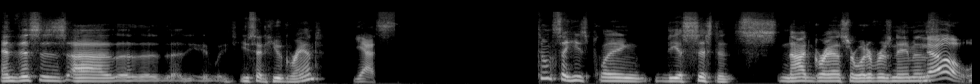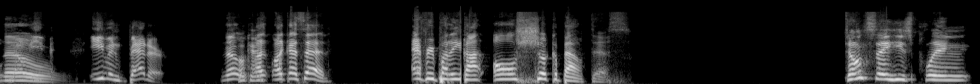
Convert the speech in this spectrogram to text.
And this is uh, the- the- you said Hugh Grant. yes. Don't say he's playing the assistant Snodgrass or whatever his name is. No, No, even, even better. no. Okay. li- like I said, everybody got all shook about this. Don't say he's playing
